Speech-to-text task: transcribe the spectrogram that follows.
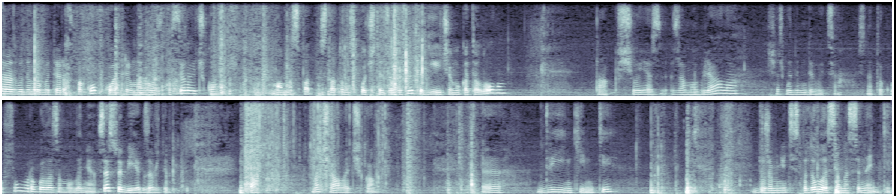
Зараз будемо робити розпаковку. Отримала ось посилочку. Мама з татом з почти завезли по діючому каталогу. Так, що я замовляла? Зараз будемо дивитися. Ось на таку суму робила замовлення. Все собі, як завжди. Так, началочка. Е, дві інтімки. Дуже мені ці сподобалось, саме синенькі.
